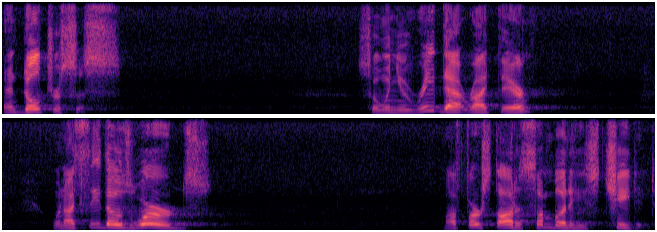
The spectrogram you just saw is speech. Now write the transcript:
and adulteresses. So when you read that right there, when I see those words, my first thought is somebody who's cheated.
